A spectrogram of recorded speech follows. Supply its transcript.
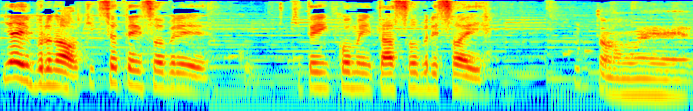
E aí, Brunão, o que, que você tem sobre. que tem que comentar sobre isso aí? Então, é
